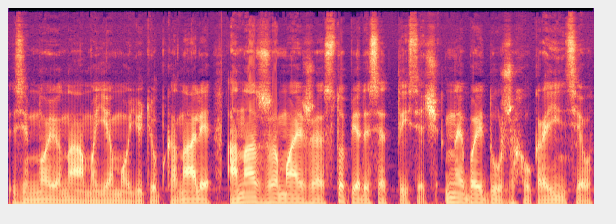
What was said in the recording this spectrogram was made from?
зі мною на моєму youtube каналі. А нас же майже 150 тисяч небайдужих українців,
